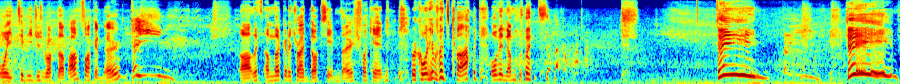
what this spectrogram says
Oi, Timmy just rocked up. I'm fucking no. Team! Uh, let's. I'm not gonna try and dox him though. Fucking record everyone's card, all their number plates. Team! Team!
